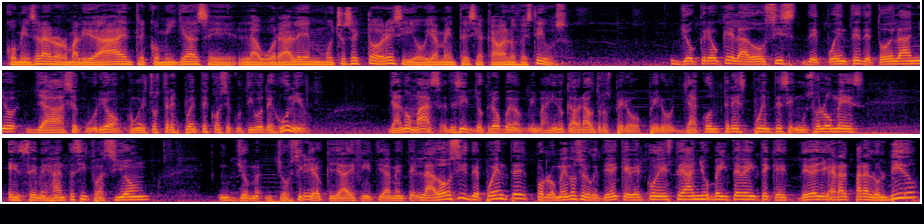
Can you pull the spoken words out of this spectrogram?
comienza la normalidad, entre comillas, eh, laboral en muchos sectores y obviamente se acaban los festivos. Yo creo que la dosis de puentes de todo el año ya se cubrió con estos tres puentes consecutivos de junio. Ya no más. Es decir, yo creo, bueno, me imagino que habrá otros, pero, pero ya con tres puentes en un solo mes, en semejante situación, yo, yo sí, Sí. creo que ya definitivamente la dosis de puente, por lo menos en lo que tiene que ver con este año 2020 que debe llegar al- para el olvido,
